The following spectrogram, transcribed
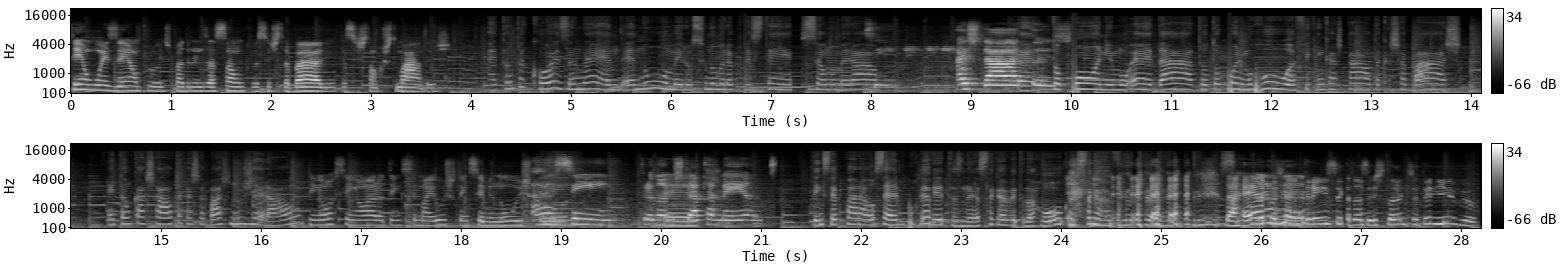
tem algum exemplo de padronização que vocês trabalham, que vocês estão acostumadas? É tanta coisa, né? É, é número, se o número é por extenso, se é o numeral. Sim. As datas. É, topônimo, é data, topônimo, rua, fica em caixa alta, caixa baixa. Então, caixa alta, caixa baixa, no geral. Senhor, senhora, tem que ser maiúsculo, tem que ser minúsculo. Ah, sim. Pronome é... de tratamento. Tem que separar o cérebro por gavetas, né? Essa gaveta da roupa, essa gaveta da intrínseca. da régua, da intrínseca, da sextante, é terrível.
